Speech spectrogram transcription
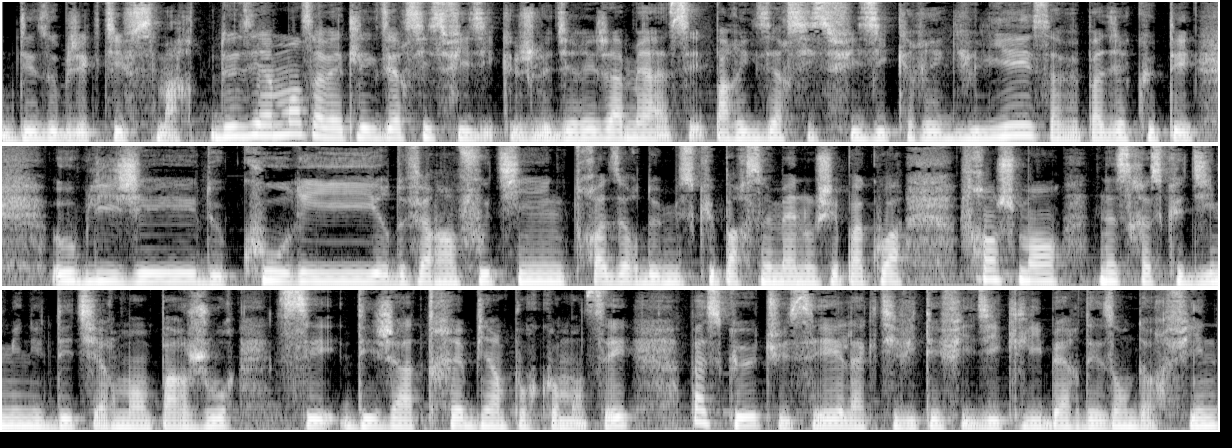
des objectifs SMART. Deuxièmement, ça va être l'exercice physique. Je le dirai jamais assez. Par exercice physique régulier, ça veut pas dire que tu es obligé de courir, de faire un footing, 3 heures de muscu par semaine ou je sais pas quoi. Franchement, ne serait-ce que 10 minutes d'étirement par jour, c'est déjà très bien pour commencer parce que tu sais, l'activité physique libère des endorphines,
